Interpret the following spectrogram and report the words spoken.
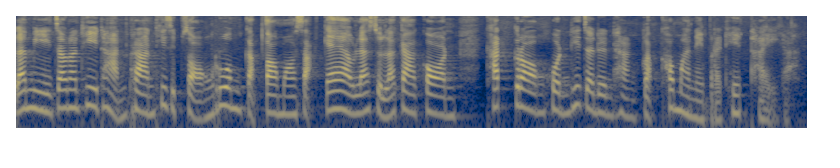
และมีเจ้าหน้าที่ฐานพรานที่ 12 ร่วมกับตมสะแก้ว และศุลกากร คัดกรองคนที่จะเดินทางกลับเข้ามาในประเทศไทยค่ะ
